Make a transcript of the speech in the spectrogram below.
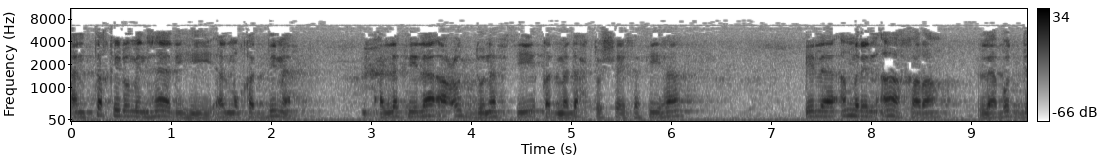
أنتقل من هذه المقدمة التي لا أعد نفسي قد مدحت الشيخ فيها إلى أمر آخر لا بد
